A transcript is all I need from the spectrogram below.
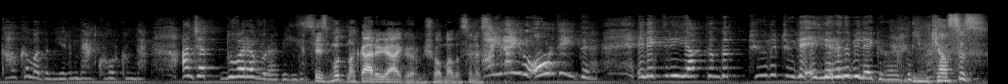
Kalkamadım yerimden korkumdan. Ancak duvara vurabildim. Siz mutlaka rüya görmüş olmalısınız. Hayır hayır oradaydı. Elektriği yaktığımda tüylü tüylü ellerini bile gördüm. İmkansız.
